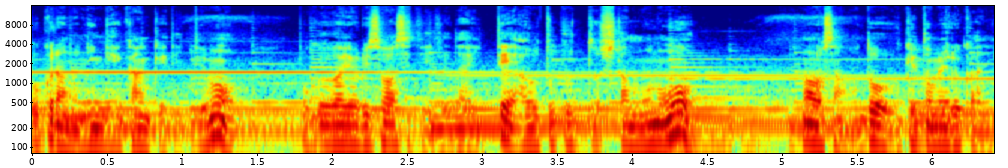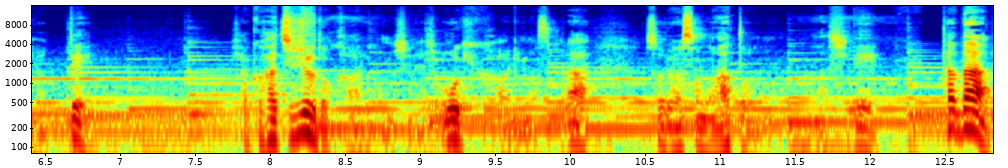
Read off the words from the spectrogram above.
僕らの人間関係で言っても僕が寄り添わせていただいてアウトプットしたものを真央さんがどう受け止めるかによって180度変わるかもしれないし大きく変わりますからそれはその後の話で。ただ、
